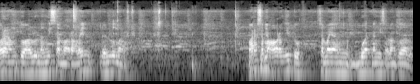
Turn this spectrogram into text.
orang tua lu nangis sama orang lain dan lu marah marah sama orang itu sama yang buat nangis orang tua lu.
